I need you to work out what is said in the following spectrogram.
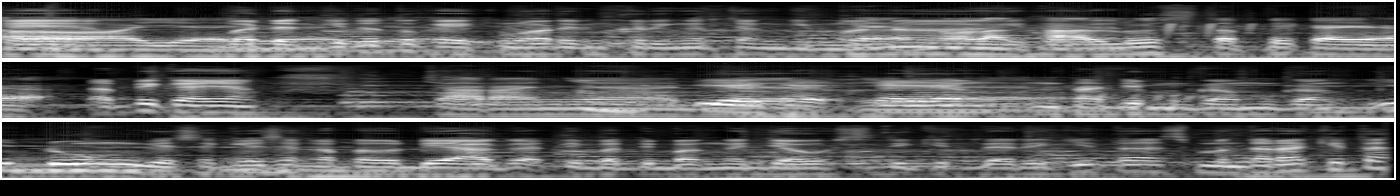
Kayak Oh, iya, badan iya, kita tuh iya, kayak iya. keluarin keringet yang Kayak gimana nolak gitu halus tapi kayak tapi kayak caranya iya dia kayak, kayak yang iya. entah dia megang-megang hidung gesek-gesek atau dia agak tiba-tiba ngejauh sedikit dari kita sementara kita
